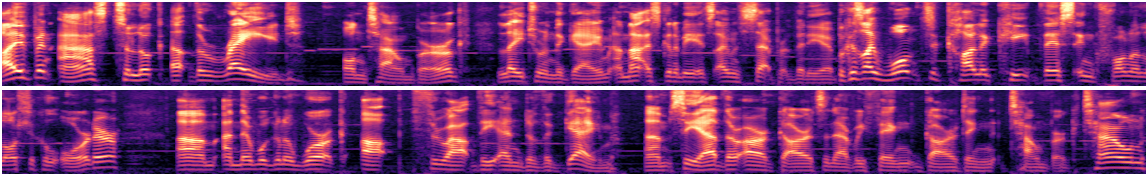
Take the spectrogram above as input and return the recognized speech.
I've been asked to look at the raid on Talmberg later in the game, and that is going to be its own separate video, because I want to kind of keep this in chronological order, um, and then we're going to work up throughout the end of the game. Um, so yeah, there are guards and everything guarding Talmberg town.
